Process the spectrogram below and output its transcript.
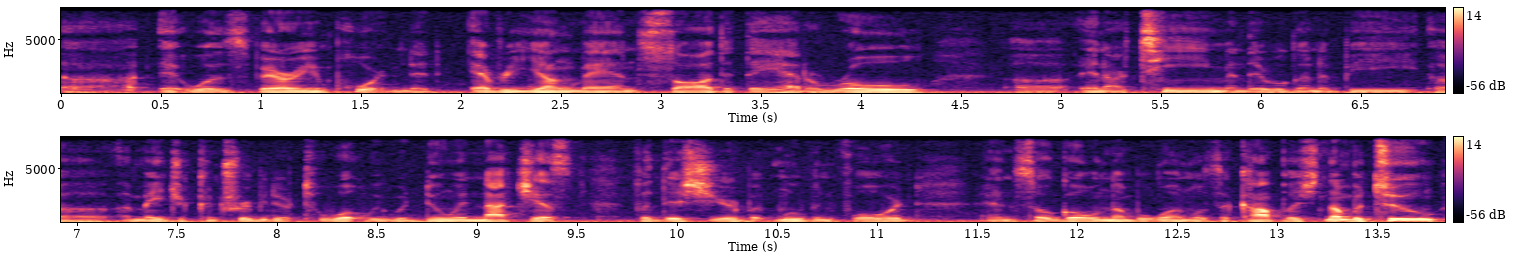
uh, it was very important that every young man saw that they had a role uh, in our team and they were going to be uh, a major contributor to what we were doing, not just for this year, but moving forward. And so, goal number one was accomplished. Number two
